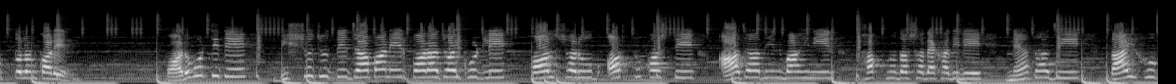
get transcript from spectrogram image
উত্তোলন করেন। পরবর্তীতে বিশ্বযুদ্ধে জাপানের পরাজয় ঘটলে ফলস্বরূপ অর্থকষ্টে আজাদ হিন্দ বাহিনীর ভগ্নদশা দেখা দিলে নেতাজি তাই হোক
